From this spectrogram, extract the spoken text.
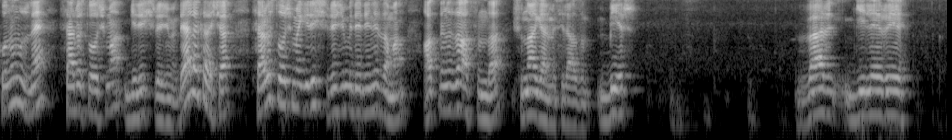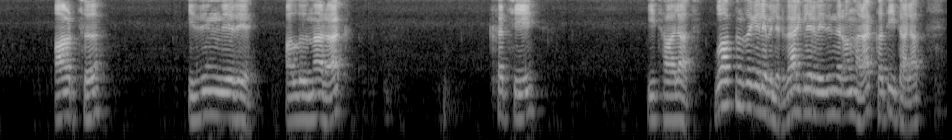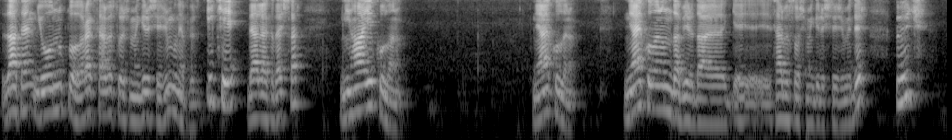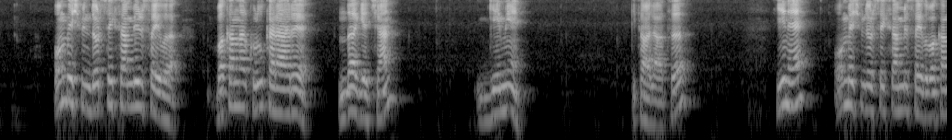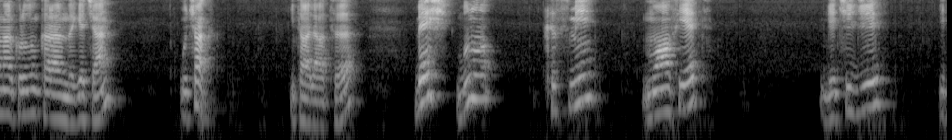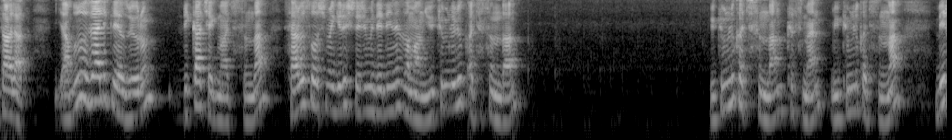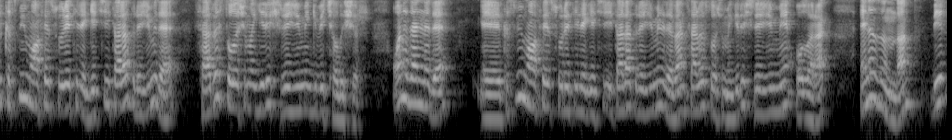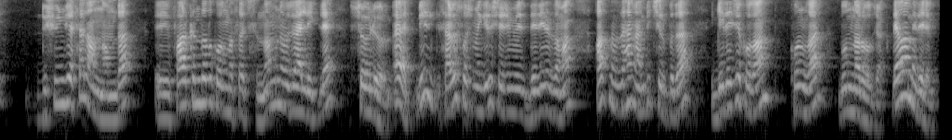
Konumuz ne? Serbest dolaşıma giriş rejimi. Değerli arkadaşlar, serbest dolaşıma giriş rejimi dediğiniz zaman aklınıza aslında şunlar gelmesi lazım. 1. Vergileri artı izinleri alınarak kati ithalat. Bu aklınıza gelebilir. Vergileri ve izinleri alınarak katı ithalat. Zaten yoğunluklu olarak serbest dolaşıma giriş rejimi bunu yapıyoruz. 2. Değerli arkadaşlar nihai kullanım. Nihai kullanım. Nihai kullanım da bir daha e, serbest dolaşıma giriş rejimidir. 3. 15.481 sayılı Bakanlar Kurulu kararında geçen gemi ithalatı yine 15.481 sayılı Bakanlar Kurulu'nun kararında geçen uçak ithalatı 5 bunu kısmi muafiyet geçici ithalat. Ya bunu özellikle yazıyorum dikkat çekme açısından. Serbest dolaşıma giriş rejimi dediğiniz zaman yükümlülük açısından yükümlülük açısından kısmen yükümlülük açısından bir kısmi muafiyet suretiyle geçici ithalat rejimi de serbest dolaşıma giriş rejimi gibi çalışır. O nedenle de e, kısmi muafiyet suretiyle geçici ithalat rejimini de ben serbest dolaşıma giriş rejimi olarak en azından bir düşüncesel anlamda e, farkındalık olması açısından bunu özellikle söylüyorum. Evet bir serbest dolaşıma giriş rejimi dediğiniz zaman aklınıza hemen bir çırpıda gelecek olan konular bunlar olacak. Devam edelim.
